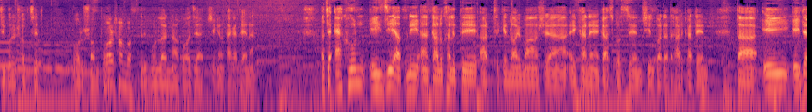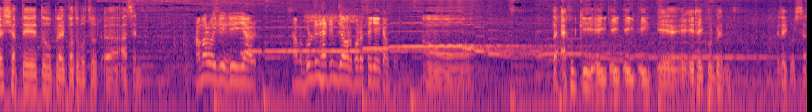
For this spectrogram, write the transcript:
জীবনের সবচেয়ে বড় সম্পদ। যদি মূল্যায়ন না পাওয়া যায় সেখানে থাকা যায় না। আচ্ছা এখন এই যে আপনি কালোখালীতে আট থেকে নয় মাস এখানে কাজ করছেন শিল্পাটা ধার কাটেন তা এই এইটার সাথে তো প্রায় কত বছর আছেন? আমার ওই যে আমার গোল্ডেন হ্যাটিম যাওয়ার পরে থেকেই কাজ তা এখন কি এই এই এই এটাই করবেন? এটাই করছেন?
